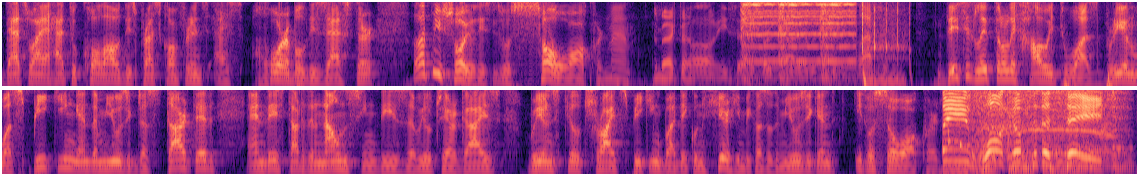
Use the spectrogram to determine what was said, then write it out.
That's why I had to call out this press conference as horrible disaster. Let me show you this. This was so awkward, man. Back then. Oh, he said the first time ever did a classic. This is literally how it was. Brian was speaking and the music just started and they started announcing these uh, wheelchair guys. Brian still tried speaking but they couldn't hear him because of the music and it was so awkward. Please welcome to the stage.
